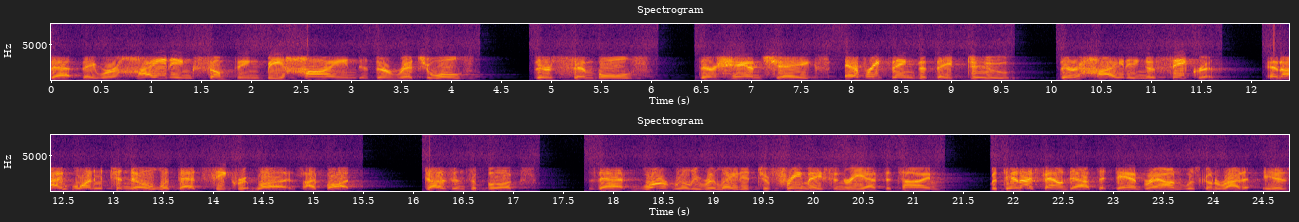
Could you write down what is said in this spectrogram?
That they were hiding something behind their rituals, their symbols, their handshakes, everything that they do, they're hiding a secret. And I wanted to know what that secret was. I bought dozens of books that weren't really related to Freemasonry at the time. But then I found out that Dan Brown was going to write his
